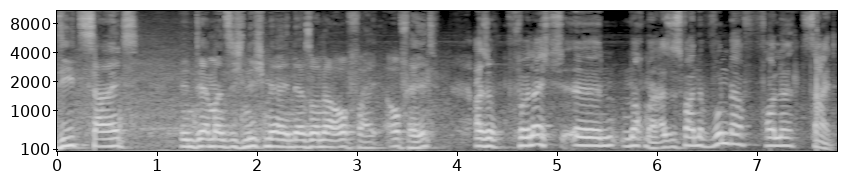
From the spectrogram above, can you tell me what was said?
die Zeit, in der man sich nicht mehr in der Sonne auf, aufhält. Also vielleicht äh, nochmal, also es war eine wundervolle Zeit,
